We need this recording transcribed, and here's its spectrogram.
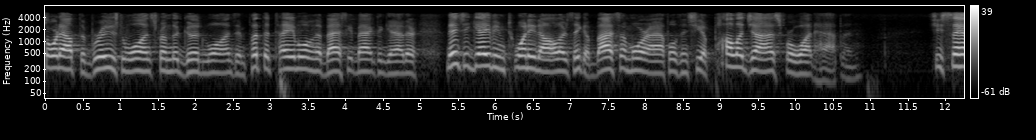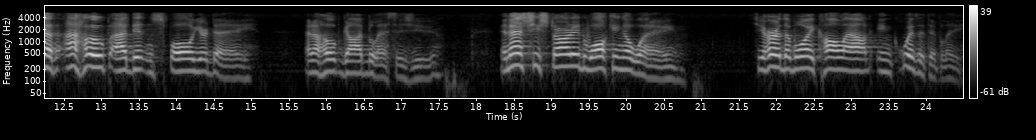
sort out the bruised ones from the good ones and put the table and the basket back together. Then she gave him $20 he could buy some more apples and she apologized for what happened. She said, I hope I didn't spoil your day and I hope God blesses you. And as she started walking away, she heard the boy call out inquisitively,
